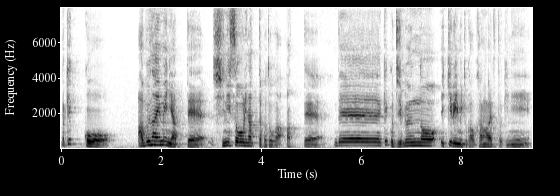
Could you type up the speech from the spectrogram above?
ま結構危ない目にあって死にそうになったことがあって、で、結構自分の生きる意味とかを考えた時に、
